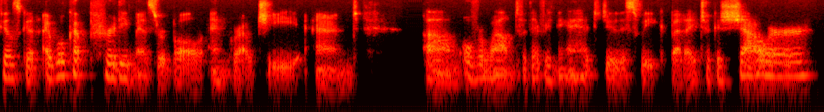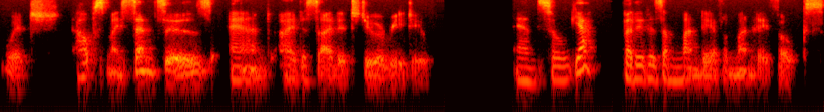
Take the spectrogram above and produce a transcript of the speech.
feels good. I woke up pretty miserable and grouchy and um, overwhelmed with everything I had to do this week. But I took a shower, which helps my senses, and I decided to do a redo. And so, yeah, but it is a Monday of a Monday, folks.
